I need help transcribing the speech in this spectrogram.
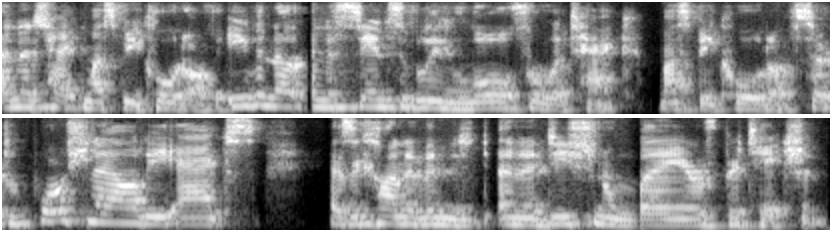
an attack must be called off, even an ostensibly lawful attack must be called off. So proportionality acts as a kind of an, an additional layer of protection.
